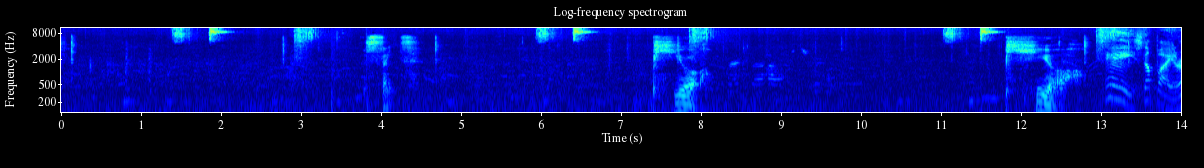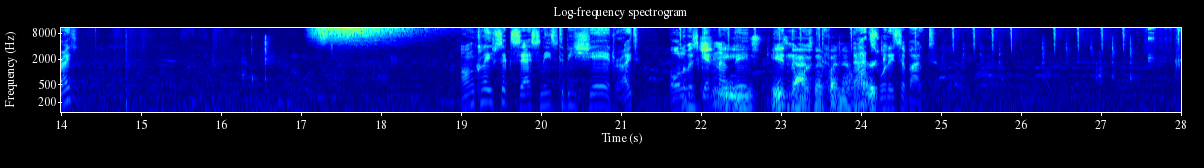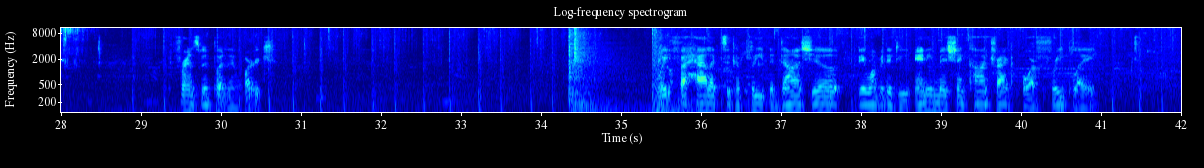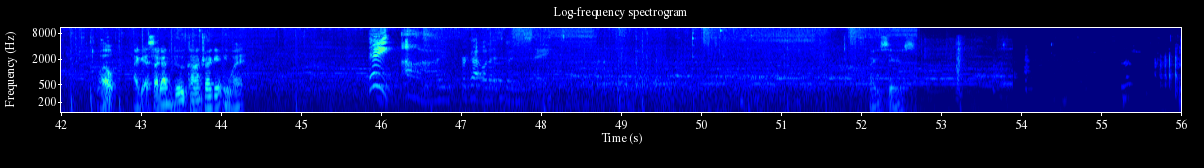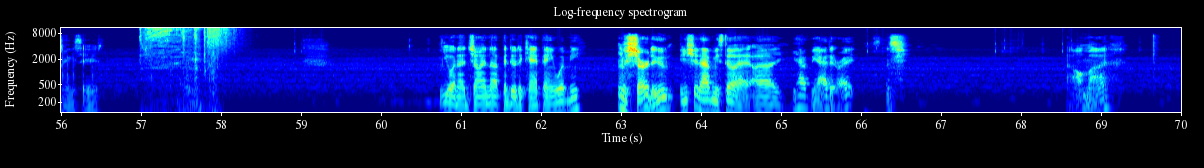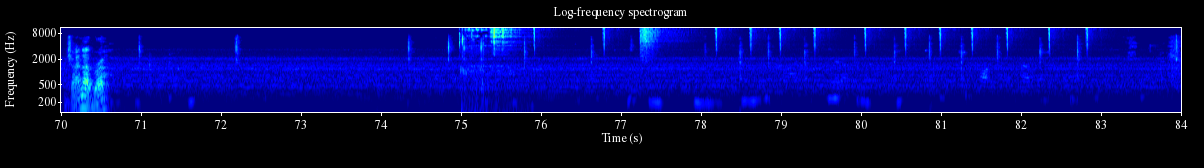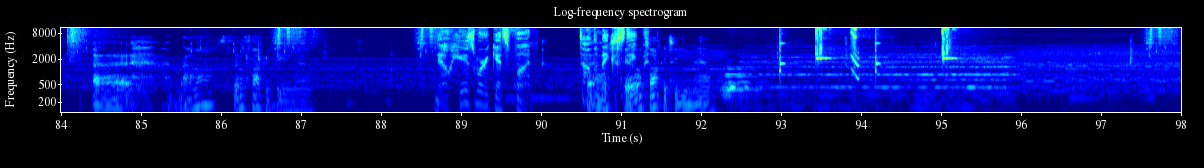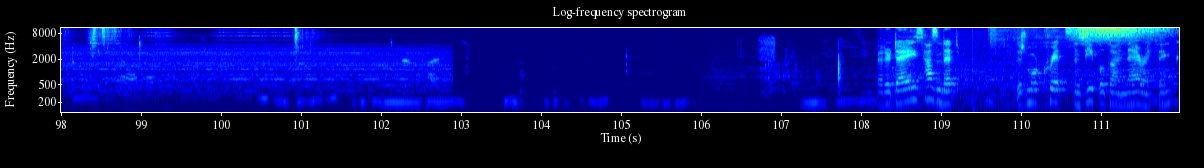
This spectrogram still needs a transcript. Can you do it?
Saint. Pure. Pure. Hey, stop by, all right? Enclave success needs to be shared, right? All of us getting out there, Jeez, these getting the guys work been putting in That's work. what it's about. Friend's been putting in work. Wait for Haluk to complete the Dawn Shield. They want me to do any mission, contract, or free play. Well, I guess I got to do a contract anyway. Hey! Ah, I forgot what I was going to say. Are you serious? Are you serious? You want to join up and do the campaign with me? Sure, dude. You should have me still at. Uh, you have me at it, right? I don't mind. Join up, bro. Uh, no, still talking to you, man. Now here's where it gets fun. Time to I'm make a still statement. talking to you, man. Seen better days, hasn't it? There's more crits than people down there, I think.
